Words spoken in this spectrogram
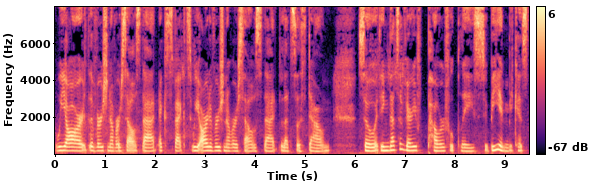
we are the version of ourselves that expects. We are the version of ourselves that lets us down. So i think that's a very powerful place to be in because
